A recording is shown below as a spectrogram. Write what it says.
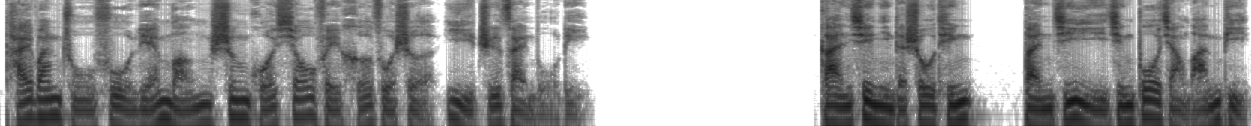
台湾主妇联盟生活消费合作社一直在努力。感谢您的收听，本集已经播讲完毕。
